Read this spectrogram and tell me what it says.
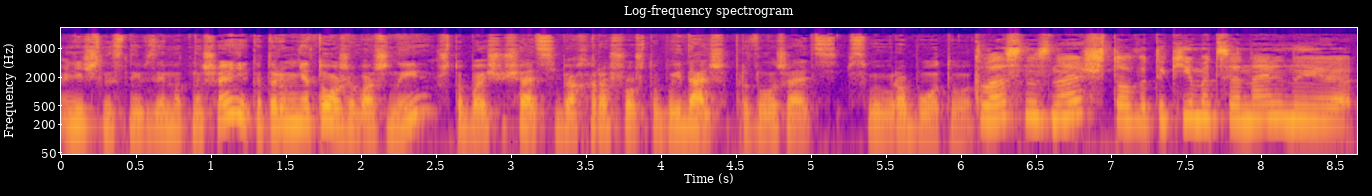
личностные взаимоотношения, которые мне тоже важны, чтобы ощущать себя хорошо, чтобы и дальше продолжать свою работу. Классно знаешь, что вот такие эмоциональные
